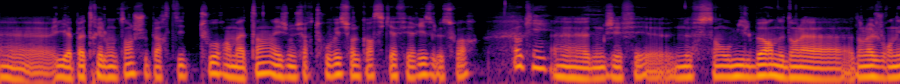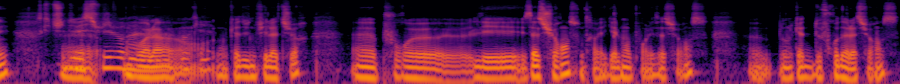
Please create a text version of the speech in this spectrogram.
Euh, il n'y a pas très longtemps, je suis parti de Tours un matin et je me suis retrouvé sur le Corsica Ferries le soir. Ok. Euh, donc j'ai fait 900 ou 1000 bornes dans la, dans la journée. Parce que tu devais suivre. Voilà, okay. en, en, cas d'une filature. Euh, pour euh, les assurances, on travaille également pour les assurances, euh, dans le cadre de fraude à l'assurance.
